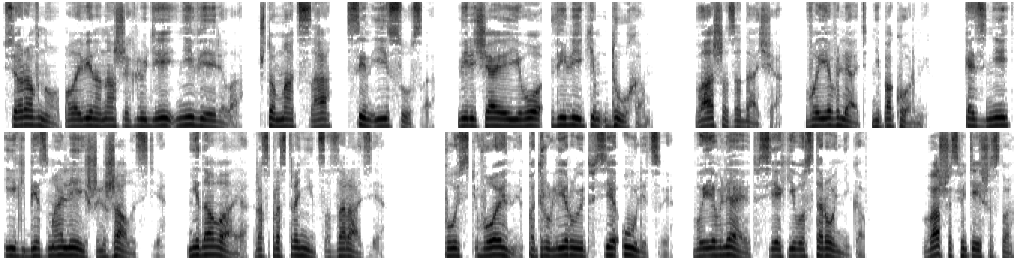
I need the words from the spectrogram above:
Все равно половина наших людей не верила, что Макса — сын Иисуса, величая его великим духом. Ваша задача — выявлять непокорных, казнить их без малейшей жалости, не давая распространиться заразе. Пусть воины патрулируют все улицы, выявляют всех его сторонников. «Ваше святейшество!»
